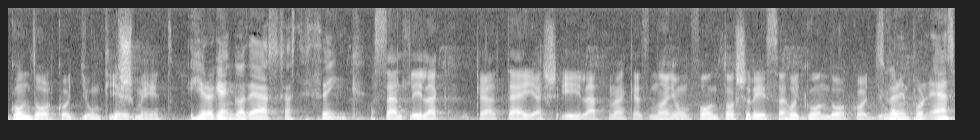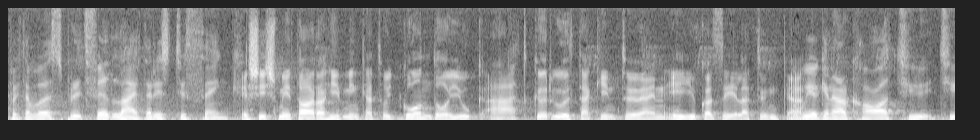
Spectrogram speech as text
gondolkodjunk Here- ismét. Here again, God asks us to think. A Szentlélekkel teljes életnek ez nagyon fontos része, hogy It's a very gondolkodjunk. important aspect of a spirit-filled life, that is to think. És ismét arra hív minket, hogy gondoljuk át, körültekintően éljük az életünket. We again are called to, to,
